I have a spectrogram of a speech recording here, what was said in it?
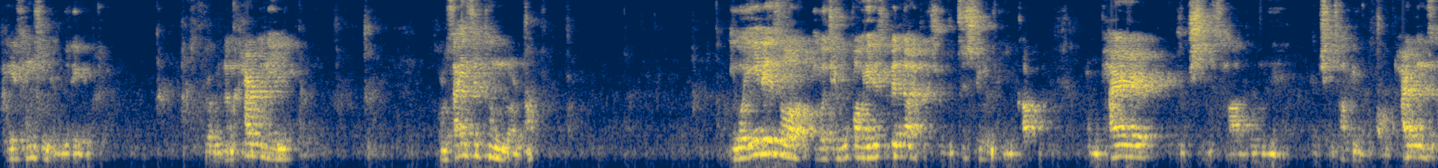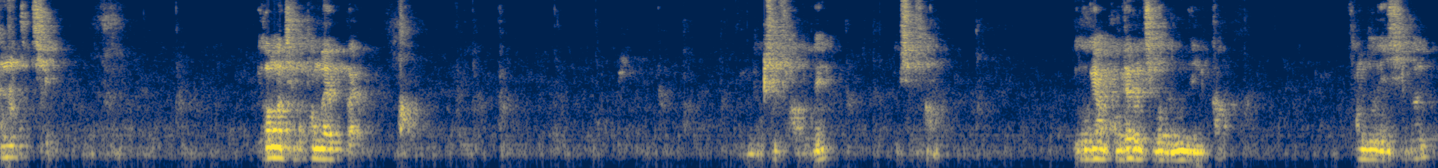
그게 36이 되겠죠. 그러면 8분의 1 그럼 세타는 얼마? 이거 1에서 이거 제곱하기 1에서 뺀 다음에 다시 루트 씌우면 되니까 그럼 8, 64분의 63이고 8분의 3 루트 7 이거 한번 제곱 한번 해볼까요? 64분의 64 이거 그냥 그대로 집어 넣으면 되니까. 3분의 10은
